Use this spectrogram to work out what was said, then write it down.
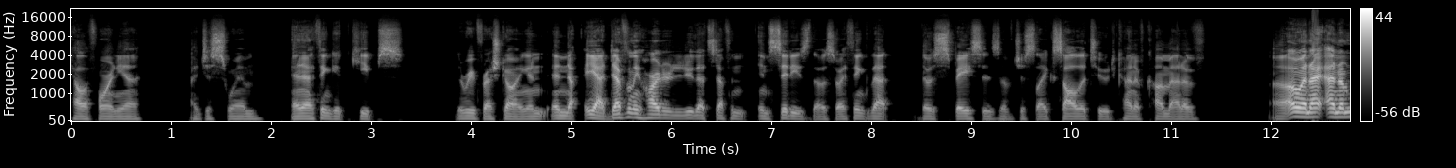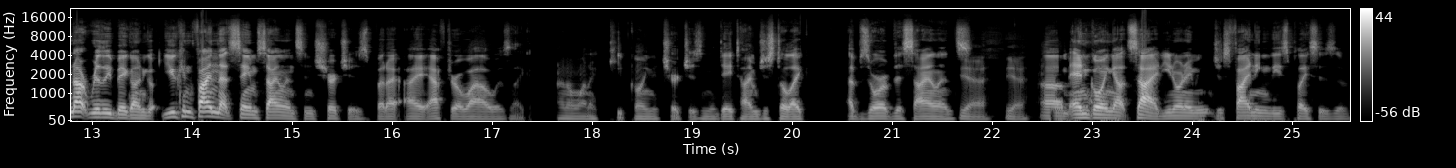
california i just swim and i think it keeps the refresh going and and yeah definitely harder to do that stuff in, in cities though so i think that those spaces of just like solitude kind of come out of uh, oh, and I and I'm not really big on. Go- you can find that same silence in churches, but I, I after a while was like, I don't want to keep going to churches in the daytime just to like absorb the silence. Yeah. Yeah. Um, and going outside, you know what I mean? Just finding these places of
